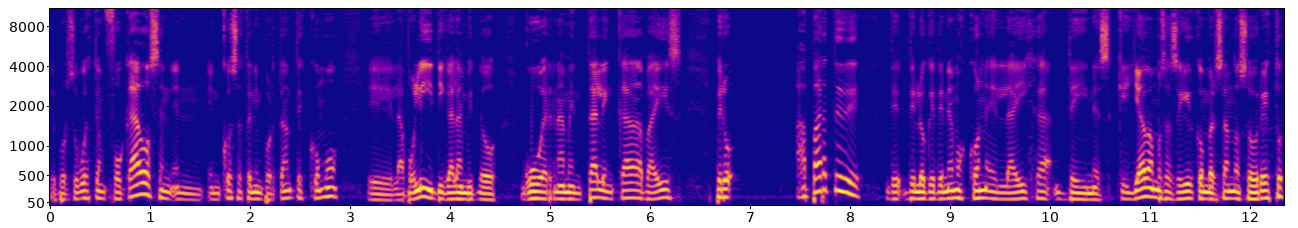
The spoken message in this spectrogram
eh, por supuesto, enfocados en, en- en cosas tan importantes como eh, la política, el ámbito gubernamental en cada país. Pero Aparte de, de- de lo que tenemos con eh, la hija de Inés, que ya vamos a seguir conversando sobre esto,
